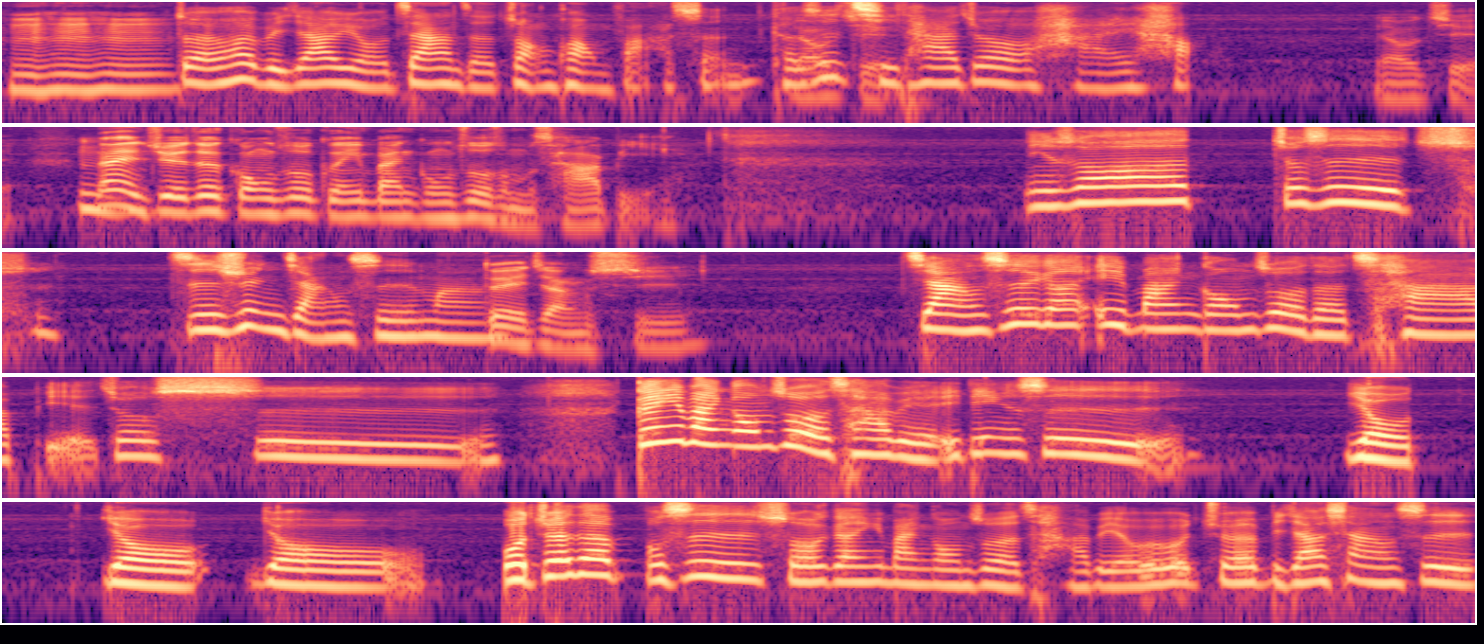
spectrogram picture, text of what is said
嗯哼哼，对，会比较有这样子的状况发生。可是其他就还好。了解。嗯那你觉得这工作跟一般工作什么差别？你说就是资讯讲师吗？对，讲师，讲师跟一般工作的差别，就是跟一般工作的差别，一定是有有有，我觉得不是说跟一般工作的差别，我我觉得比较像是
